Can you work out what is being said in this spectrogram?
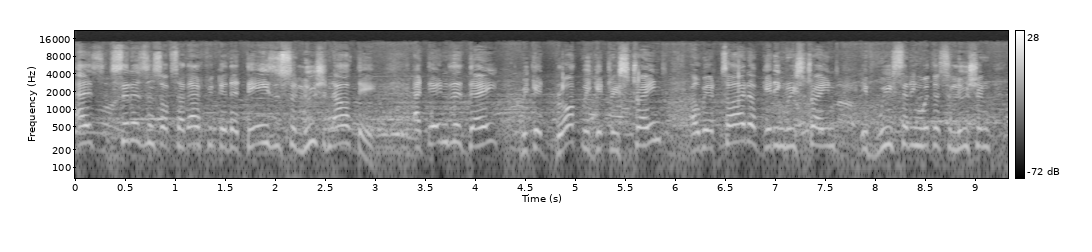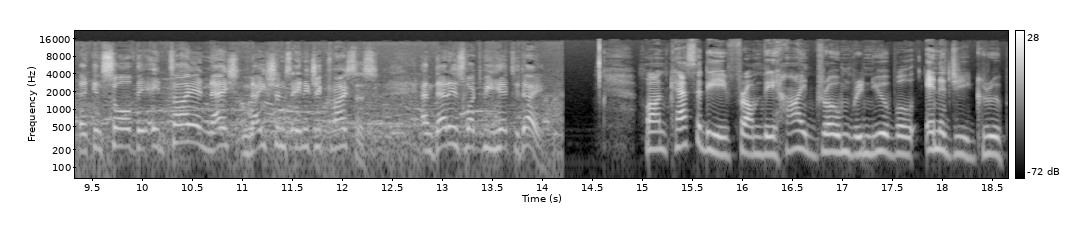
as citizens of South Africa that there is a solution out there. At the end of the day, we get blocked, we get restrained, and we're tired of getting restrained if we're sitting with a solution that can solve the entire nation's energy crisis. And that is what we hear today. Juan Cassidy from the Hydrome Renewable Energy Group,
